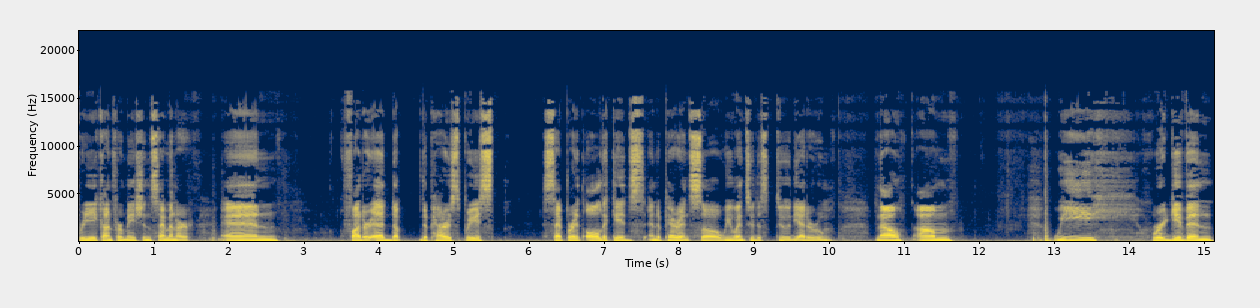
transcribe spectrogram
pre-confirmation seminar. And Father Ed the, the parish priest separate all the kids and the parents. So we went to the to the other room. Now um we were given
